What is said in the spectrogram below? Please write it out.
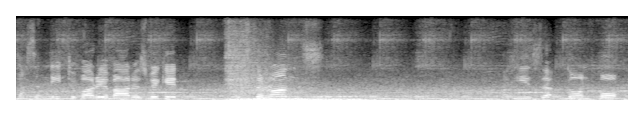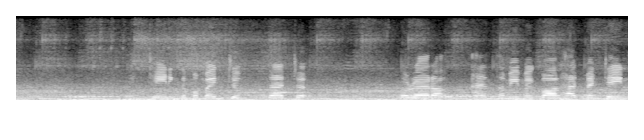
Doesn't need to worry about his wicket. It's the runs that he's uh, gone for. Maintaining the momentum that uh, Perera and Tamim Iqbal had maintained.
